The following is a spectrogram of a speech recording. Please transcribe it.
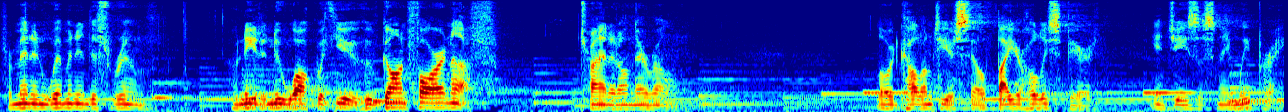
for men and women in this room who need a new walk with you, who've gone far enough trying it on their own. Lord, call them to yourself by your Holy Spirit. In Jesus' name we pray.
